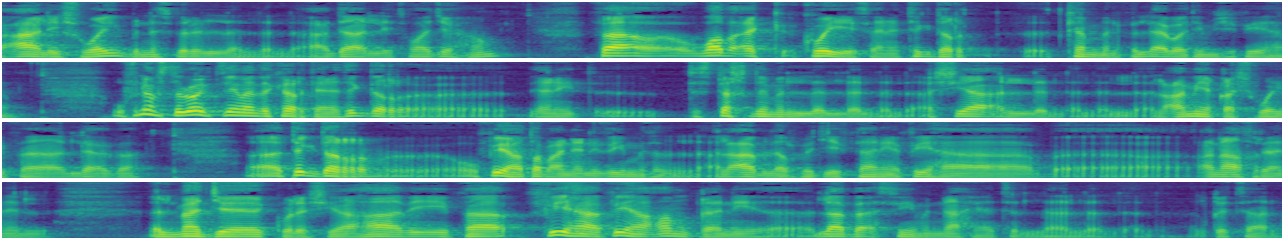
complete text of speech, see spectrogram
عالي شوي بالنسبة للأعداء اللي تواجههم فوضعك كويس. يعني تقدر تكمل في اللعبة وتمشي فيها. وفي نفس الوقت زي ما ذكرت يعني تقدر آه، يعني تستخدم الأشياء العميقة شوي في اللعبة. آه، تقدر وفيها طبعا يعني زي مثل ألعاب ال RPG الثانية فيها آه، عناصر يعني ال magic والأشياء هذه ففيها فيها عمق يعني لا بأس فيه من ناحية القتال.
